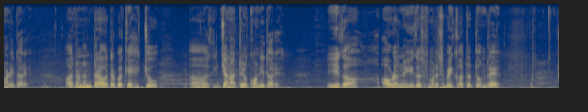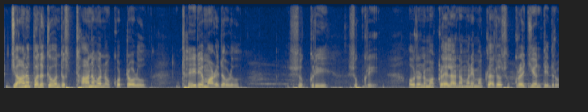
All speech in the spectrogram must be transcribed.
ಮಾಡಿದ್ದಾರೆ. ಅದ ನಂತರ ಅದರ ಬಗ್ಗೆ ಹೆಚ್ಚು ಜನ ತಿಳ್ಕೊಂಡಿದ್ದಾರೆ. ಈಗ ಅವಳನ್ನು ಈಗ ಸ್ಮರಿಸಬೇಕಾದದ್ದು ಅಂದರೆ ಜಾನಪದಕ್ಕೆ ಒಂದು ಸ್ಥಾನವನ್ನು ಕೊಟ್ಟವಳು, ಧೈರ್ಯ ಮಾಡಿದವಳು ಸುಕ್ರಿ ಸುಕ್ರಿ ಅವರು ನಮ್ಮ ಮಕ್ಕಳೆಲ್ಲ, ನಮ್ಮ ಮನೆ ಮಕ್ಕಳಾದ ಸುಕ್ರಜ್ಜಿ ಅಂತಿದ್ರು.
